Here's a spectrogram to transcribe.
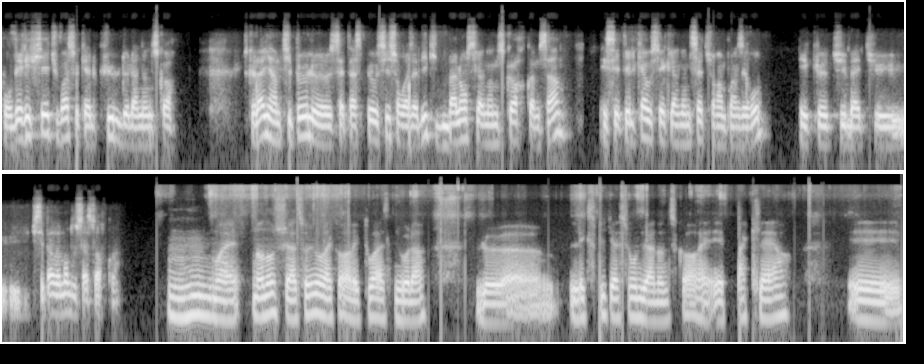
pour vérifier, tu vois, ce calcul de la non-score. Parce que là, il y a un petit peu cet aspect aussi sur Wasabi qui te balance la non-score comme ça. Et c'était le cas aussi avec la non-set sur 1.0 et que tu, bah, tu, tu sais pas vraiment d'où ça sort, quoi. Mhm, ouais, non, non, je suis absolument d'accord avec toi à ce niveau-là. Euh, l'explication du Anon Score est, pas claire. Et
